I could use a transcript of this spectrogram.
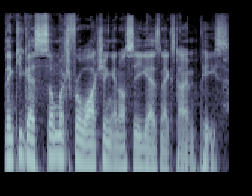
Thank you guys so much for watching, and I'll see you guys next time. Peace.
